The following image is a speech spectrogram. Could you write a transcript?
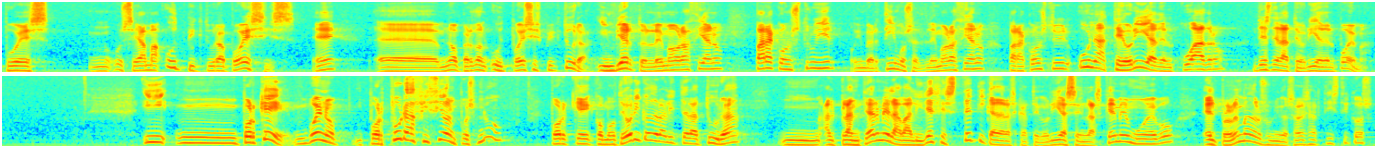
pues mm, se llama Ut Pictura Poesis, ¿eh? no, perdón, Ut Poesis Pictura. Invierto el lema horaciano para construir, o invertimos el lema horaciano, para construir una teoría del cuadro desde la teoría del poema. ¿Y mm, por qué? Bueno, ¿por pura afición? Pues no, porque como teórico de la literatura, mm, al plantearme la validez estética de las categorías en las que me muevo, el problema de los universales artísticos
